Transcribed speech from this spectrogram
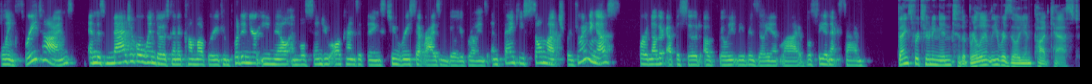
blink three times and this magical window is going to come up where you can put in your email and we'll send you all kinds of things to reset, rise, and reveal your brilliance. And thank you so much for joining us for another episode of Brilliantly Resilient Live. We'll see you next time. Thanks for tuning in to the Brilliantly Resilient podcast.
